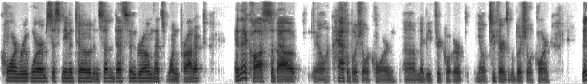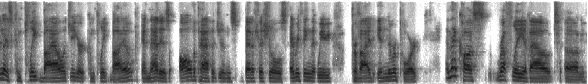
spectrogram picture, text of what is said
corn rootworm, cyst nematode, and sudden death syndrome, that's one product and that costs about you know half a bushel of corn, uh, maybe three quarter, or, you know two thirds of a bushel of corn. Then there's complete biology or complete bio, and that is all the pathogens, beneficials, everything that we provide in the report, and that costs roughly about um,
